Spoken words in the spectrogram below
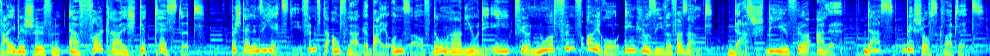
Weihbischöfen erfolgreich getestet. Bestellen Sie jetzt die fünfte Auflage bei uns auf domradio.de für nur 5 Euro inklusive Versand. Das Spiel für alle. Das Bischofsquartett.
